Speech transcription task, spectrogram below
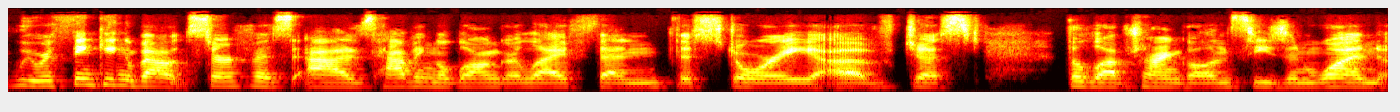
we were thinking about Surface as having a longer life than the story of just the love triangle in season one,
